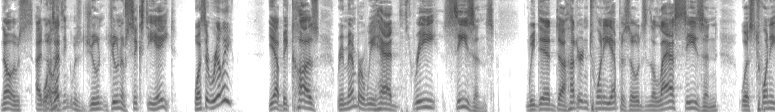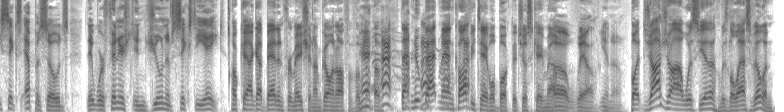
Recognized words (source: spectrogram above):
No, it was. I, Was no, I think it was June June of '68. Was it really? Yeah, because remember we had three seasons. We did 120 episodes, and the last season was 26 episodes that were finished in June of '68. Okay, I got bad information. I'm going off of, a, of that new Batman coffee table book that just came out. Oh well, you know. but Zsa Zsa was yeah was the last villain.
